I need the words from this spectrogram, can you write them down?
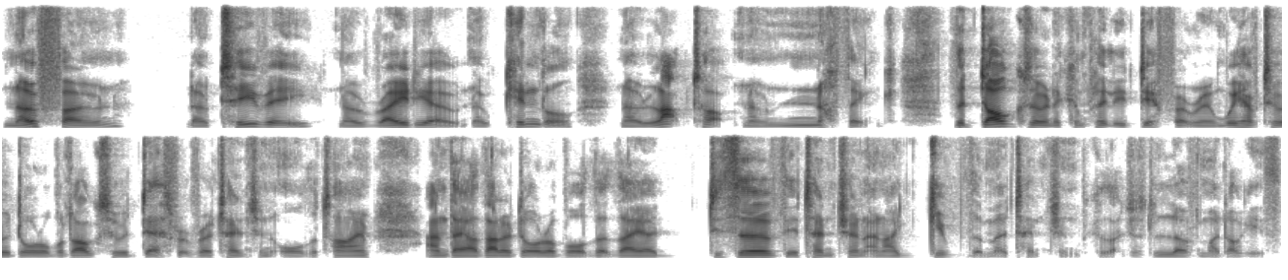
no phone, no TV, no radio, no Kindle, no laptop, no nothing. The dogs are in a completely different room. We have two adorable dogs who are desperate for attention all the time, and they are that adorable that they deserve the attention, and I give them attention because I just love my doggies.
